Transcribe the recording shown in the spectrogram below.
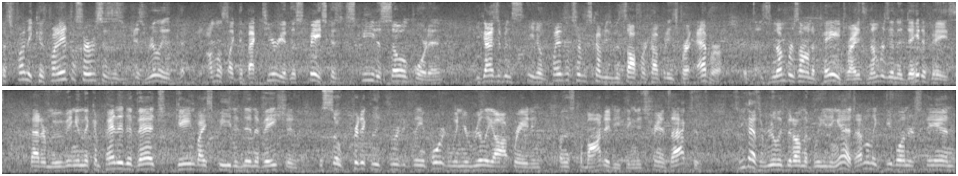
That's funny, because financial services is, is really almost like the bacteria of the space, because speed is so important. You guys have been, you know, financial service companies have been software companies forever. It's numbers on a page, right? It's numbers in a database that are moving, and the competitive edge gained by speed and innovation is so critically, critically important when you're really operating on this commodity thing, these transactions. So you guys have really been on the bleeding edge. I don't think people understand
